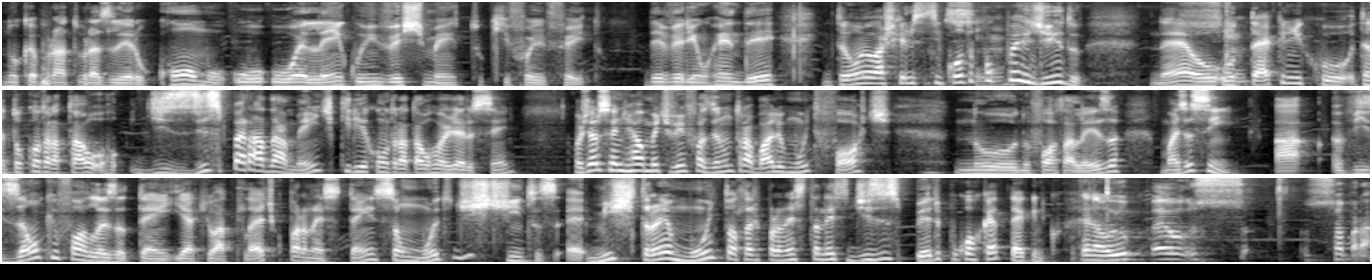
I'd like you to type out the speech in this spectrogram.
no Campeonato Brasileiro como o, o elenco e o investimento que foi feito deveriam render. Então eu acho que ele se encontra Sim. um pouco perdido, né? O, o técnico tentou contratar o, desesperadamente, queria contratar o Rogério Ceni. O Rogério Ceni realmente vem fazendo um trabalho muito forte no, no Fortaleza, mas assim, a visão que o Fortaleza tem e a que o Atlético Paranaense tem são muito distintas. É, me estranha muito o Atlético Paranaense estar nesse desespero por qualquer técnico. Entendeu? Eu, eu só, pra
